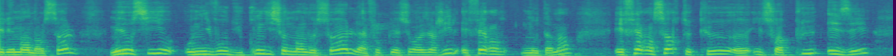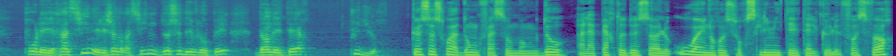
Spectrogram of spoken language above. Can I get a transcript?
éléments dans le sol, mais aussi au niveau du conditionnement de sol, la fluctuation des argiles, et faire notamment, et faire en sorte qu'il euh, soit plus aisé pour les racines et les jeunes racines de se développer dans des terres plus dures. Que ce soit donc face au manque d'eau, à la perte de sol ou à une ressource limitée telle que le phosphore,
